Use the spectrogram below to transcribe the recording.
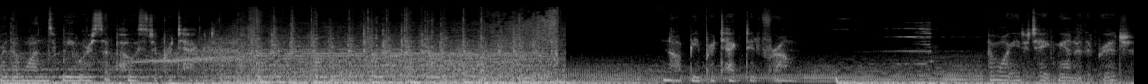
were the ones we were supposed to protect. Not be protected from. I want you to take me under the bridge.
